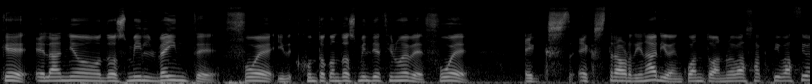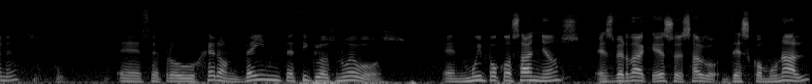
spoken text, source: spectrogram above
que el año 2020 fue, y junto con 2019, fue extraordinario en cuanto a nuevas activaciones. Eh, se produjeron 20 ciclos nuevos en muy pocos años. Es verdad que eso es algo descomunal,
